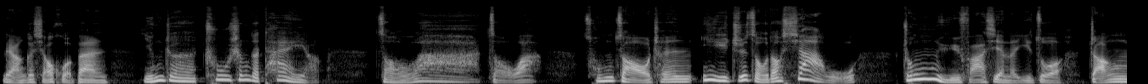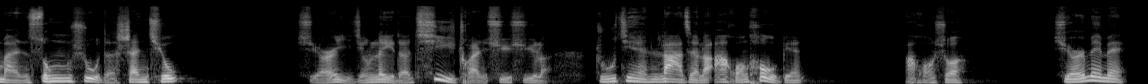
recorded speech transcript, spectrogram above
两个小伙伴迎着初升的太阳，走啊走啊，从早晨一直走到下午，终于发现了一座长满松树的山丘。雪儿已经累得气喘吁吁了，逐渐落在了阿黄后边。阿黄说：“雪儿妹妹，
